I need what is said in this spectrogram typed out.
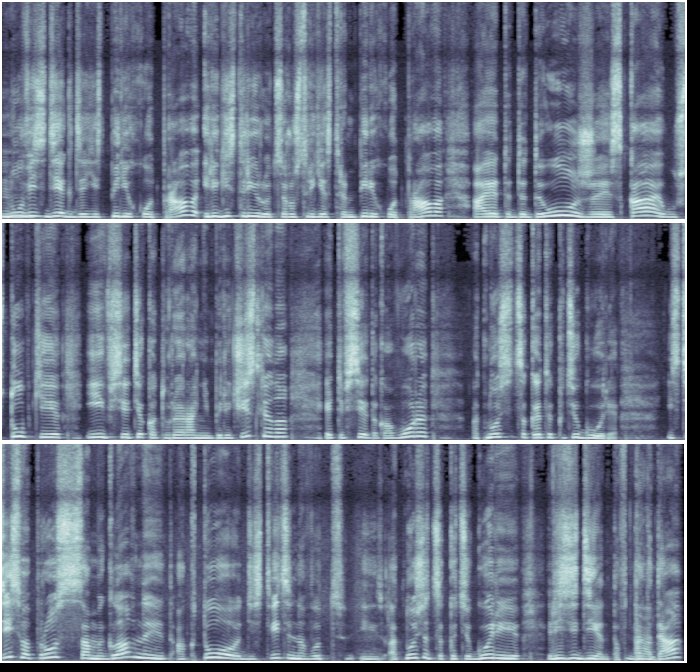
Угу. Но везде, где есть переход права и регистрируется Росреестром переход права, а это ДДУ, ЖСК, уступки и все те, которые ранее перечислила, эти все договоры относятся к этой категории. И здесь вопрос самый главный, а кто действительно вот и относится к категории резидентов да. тогда,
